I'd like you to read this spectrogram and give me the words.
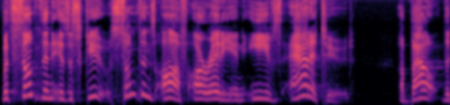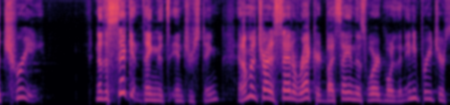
But something is askew. Something's off already in Eve's attitude about the tree. Now, the second thing that's interesting, and I'm going to try to set a record by saying this word more than any preacher's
